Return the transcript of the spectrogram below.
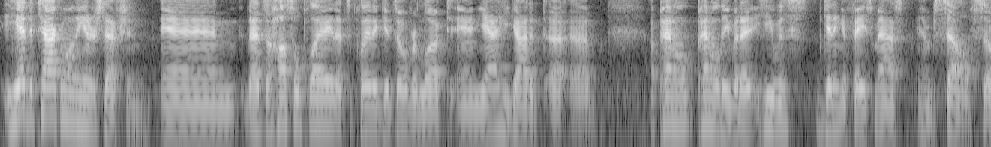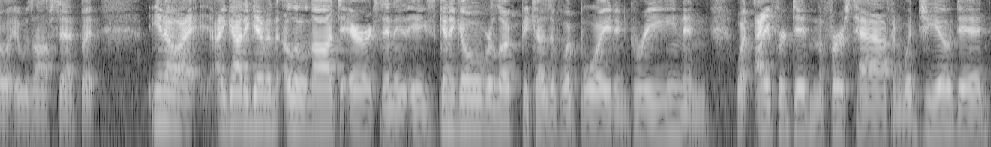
he had the tackle on the interception, and that's a hustle play. That's a play that gets overlooked. And yeah, he got a, a, a a penal- penalty, but he was getting a face mask himself, so it was offset. But you know, I, I got to give a little nod to Erickson. He's going to go overlooked because of what Boyd and Green and what Eifert did in the first half and what Gio did.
